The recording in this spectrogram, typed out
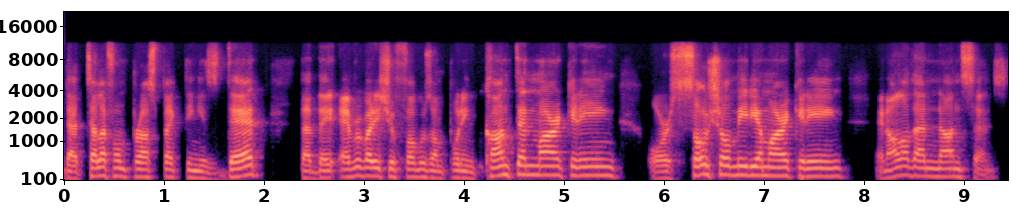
that telephone prospecting is dead, that they everybody should focus on putting content marketing or social media marketing and all of that nonsense.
